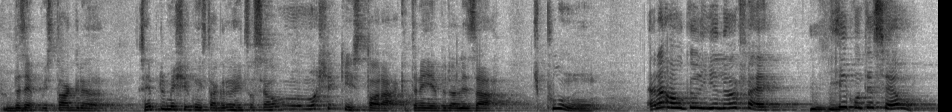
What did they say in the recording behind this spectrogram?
Por exemplo, o Instagram. Sempre mexi com o Instagram, rede social, eu não achei que ia estourar, que o trem ia viralizar. Tipo, era algo que eu ia levar fé. E aconteceu.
